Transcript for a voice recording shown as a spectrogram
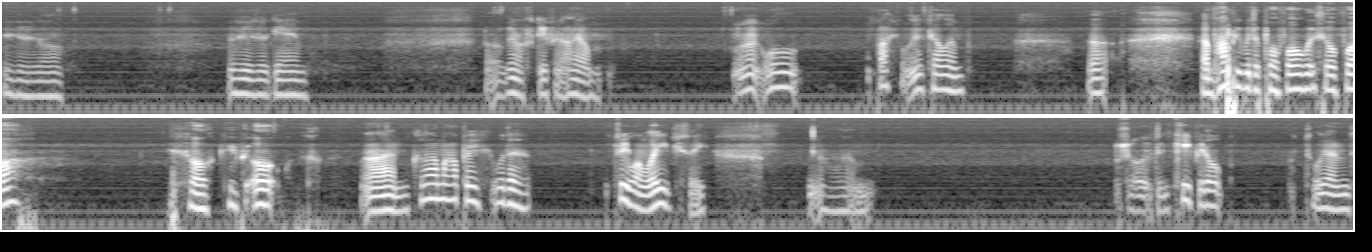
Here we go. This is a game that I'm to have to keep an eye on. Right, well, passionately tell him that I'm happy with the performance so far. So keep it up. Um, cause I'm happy with a 2-1 lead, you see. Um, so we can keep it up till the end.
